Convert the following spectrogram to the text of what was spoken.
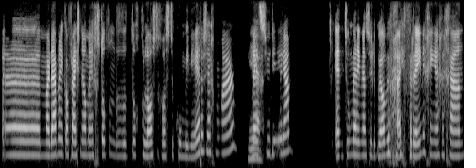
Eh, maar daar ben ik al vrij snel mee gestopt, omdat het toch lastig was te combineren, zeg maar, Ja. met studeren. En toen ben ik natuurlijk wel weer bij verenigingen gegaan.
